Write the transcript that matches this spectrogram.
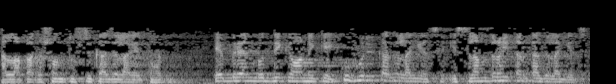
আল্লাহ পাকে সন্তুষ্টির কাজে লাগাইতে হবে। এই ব্রেন বুদ্ধিকে অনেকে কুফুরির কাজে লাগিয়েছে ইসলাম দ্রোহিতার কাজে লাগিয়েছে।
